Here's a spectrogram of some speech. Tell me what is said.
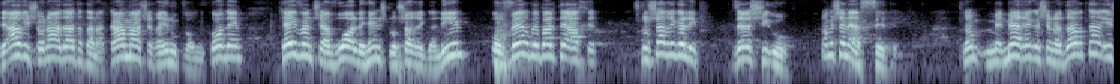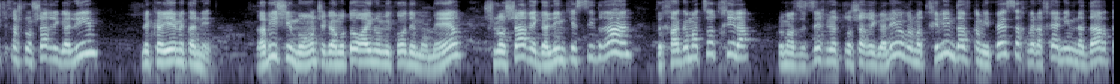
דעה ראשונה דעת התנא קמא שראינו כבר מקודם כיוון שעברו עליהן שלושה רגלים עובר בבל תאחר. שלושה רגלים זה השיעור לא משנה הסדר. מהרגע שנדרת יש לך שלושה רגלים לקיים את הנדר. רבי שמעון שגם אותו ראינו מקודם אומר שלושה רגלים כסדרן וחג המצות תחילה. כלומר זה צריך להיות שלושה רגלים אבל מתחילים דווקא מפסח ולכן אם נדרת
